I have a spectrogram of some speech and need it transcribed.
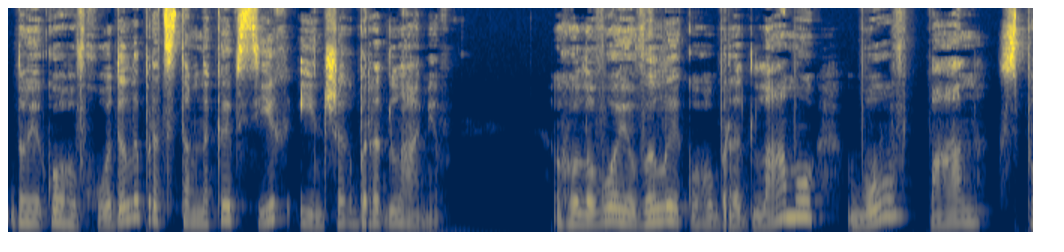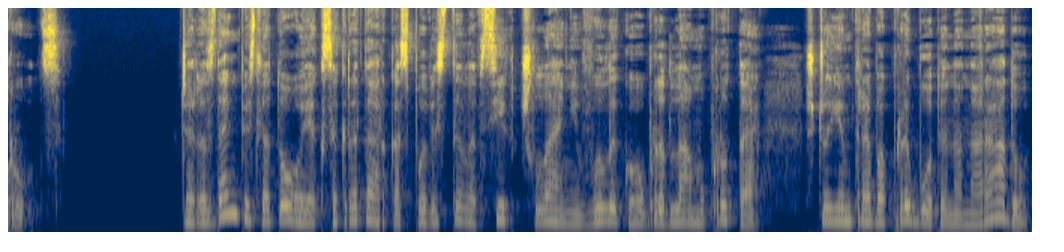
до якого входили представники всіх інших бредламів. Головою великого бредламу був пан Спруц. Через день після того, як секретарка сповістила всіх членів великого бредламу про те, що їм треба прибути на нараду,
